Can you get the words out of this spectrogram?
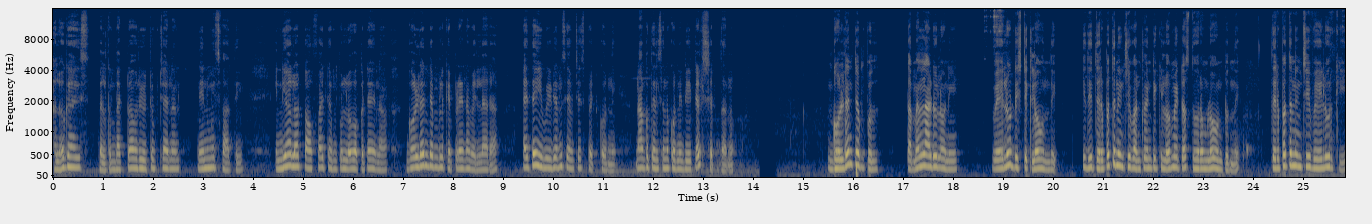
Hello guys welcome back to our YouTube channel. నేను మీ స్వాతి. ఇండియాలో టాప్ ఫైవ్ టెంపుల్లో ఒకటైన గోల్డెన్ టెంపుల్కి ఎప్పుడైనా వెళ్ళారా? అయితే ఈ వీడియోని సేవ్ చేసి పెట్టుకోండి. నాకు తెలిసిన కొన్ని డీటెయిల్స్ చెప్తాను. గోల్డెన్ టెంపుల్ తమిళనాడులోని వేలూరు డిస్టిక్లో ఉంది. ఇది తిరుపతి నుంచి వన్ ట్వంటీ కిలోమీటర్స్ దూరంలో ఉంటుంది. తిరుపతి నుంచి వేలూరుకి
